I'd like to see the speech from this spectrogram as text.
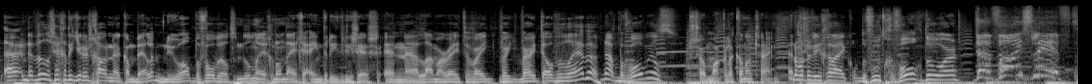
Eh, dat wil zeggen dat je dus gewoon eh, kan bellen, nu al. Bijvoorbeeld 0909-1336. En eh, laat maar weten waar je, waar, je- waar je het over wil hebben. Nou, bijvoorbeeld. Zo makkelijk kan het zijn. En dan wordt er weer gelijk op de voet gevolgd door... The voice lift.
